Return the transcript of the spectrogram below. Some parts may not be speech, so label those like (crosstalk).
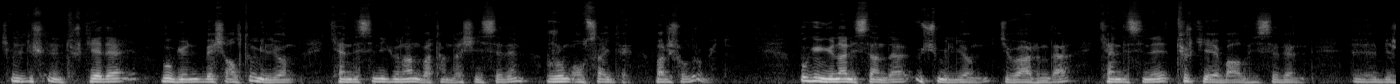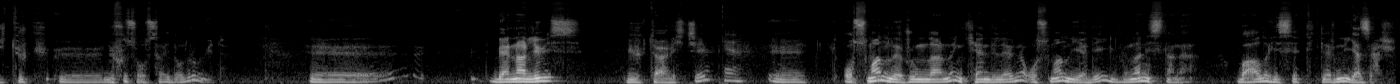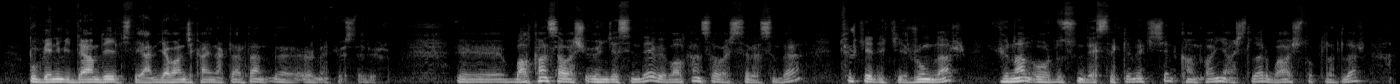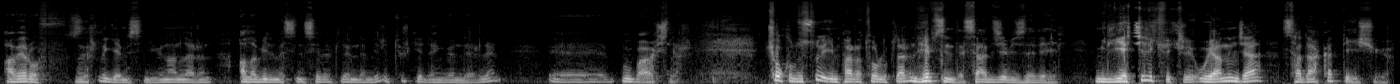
Şimdi düşünün Türkiye'de bugün 5-6 milyon kendisini Yunan vatandaşı hisseden Rum olsaydı barış olur muydu? Bugün Yunanistan'da 3 milyon civarında kendisini Türkiye'ye bağlı hisseden e, bir Türk e, nüfus olsaydı olur muydu? E, Bernard Lewis, büyük tarihçi, Evet. Osmanlı Rumlarının kendilerini Osmanlı'ya değil Yunanistan'a bağlı hissettiklerini yazar. Bu benim iddiam değil işte yani yabancı kaynaklardan örnek gösteriyorum. Balkan Savaşı öncesinde ve Balkan Savaşı sırasında Türkiye'deki Rumlar Yunan ordusunu desteklemek için kampanya açtılar, bağış topladılar. Averov zırhlı gemisini Yunanların alabilmesinin sebeplerinden biri Türkiye'den gönderilen e, bu bağışlar. Çok uluslu imparatorlukların hepsinde sadece bizde değil. Milliyetçilik fikri uyanınca sadakat değişiyor.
